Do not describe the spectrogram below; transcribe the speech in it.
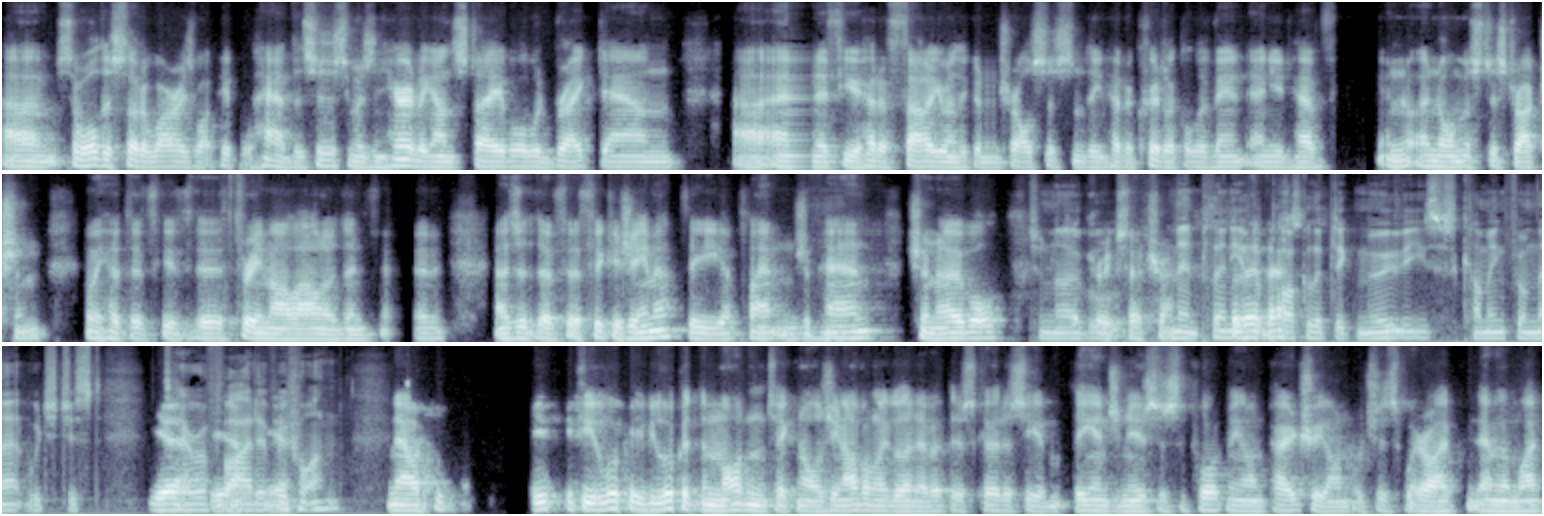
um, so all this sort of worries what people had. The system was inherently unstable, would break down, uh, and if you had a failure in the control system, then you'd have a critical event, and you'd have enormous destruction. We had the, the Three Mile Island, and uh, as it the, the Fukushima, the uh, plant in mm-hmm. Japan. Chernobyl, Chernobyl, etc. And then plenty so of apocalyptic movies coming from that, which just yeah, terrified yeah, everyone. Yeah. Now, if you look if you look at the modern technology, and I've only learned about this courtesy of the engineers who support me on Patreon, which is where I am my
